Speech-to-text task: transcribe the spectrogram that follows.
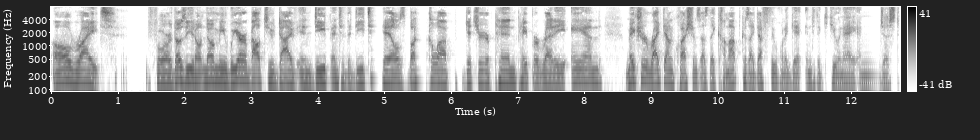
All right. For those of you who don't know me, we are about to dive in deep into the details. Buckle up, get your pen, paper ready, and make sure to write down questions as they come up because I definitely want to get into the Q&A and just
